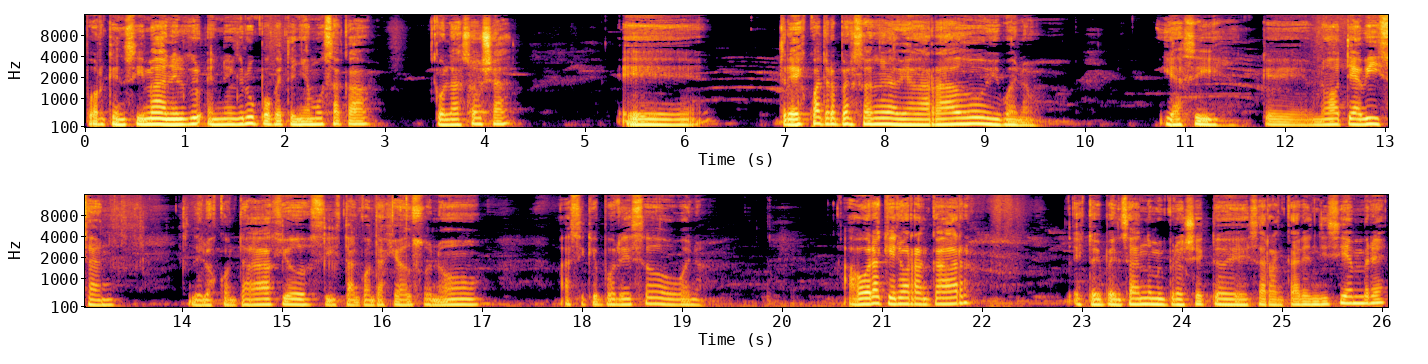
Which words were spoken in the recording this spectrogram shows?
porque encima en el, en el grupo que teníamos acá, con la soya, eh, tres, cuatro personas la había agarrado y bueno, y así, que no te avisan de los contagios, si están contagiados o no. Así que por eso, bueno, ahora quiero arrancar, estoy pensando, mi proyecto es arrancar en diciembre,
